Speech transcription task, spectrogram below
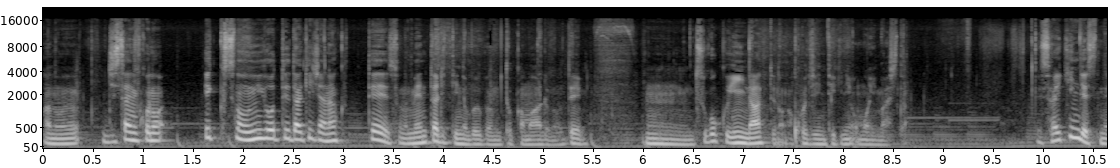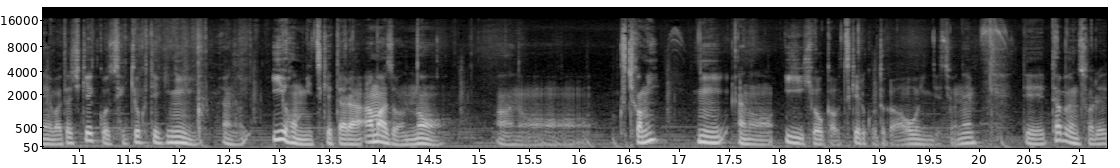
あの実際にこの X の運用ってだけじゃなくてそのメンタリティの部分とかもあるのでうんすごくいいなっていうのが個人的に思いました最近ですね私結構積極的にあのいい本見つけたら Amazon の、あの口コミにあのいい評価をつけることが多いんですよね。で多分それっ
